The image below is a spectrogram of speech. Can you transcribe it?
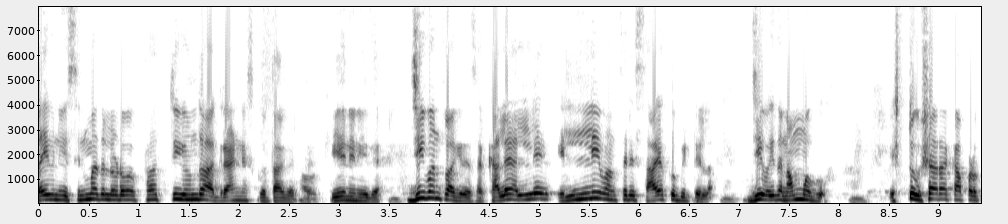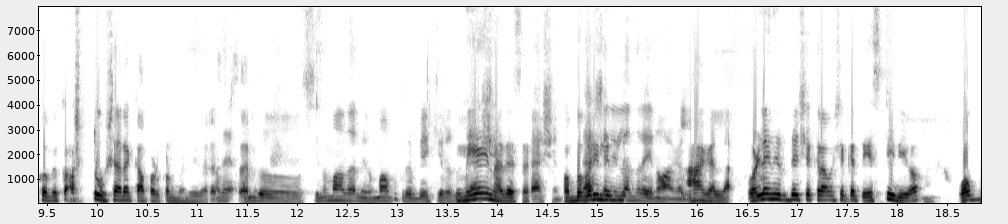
ಲೈವ್ ನೀವು ಸಿನಿಮಾದಲ್ಲಿ ನೋಡುವಾಗ ಪ್ರತಿಯೊಂದು ಆ ಗ್ರ್ಯಾಂಡ್ನೆಸ್ ಗೊತ್ತಾಗುತ್ತೆ. ಏನೇನಿದೆ? ಜೀವಂತವಾಗಿದೆ ಸರ್ ಕಲೆ ಅಲ್ಲೇ ಎಲ್ಲಿ ಒಂದ್ಸರಿ ಸಾಯಕ್ಕೂ ಬಿಟ್ಟಿಲ್ಲ. ಜೀವ ಇದು ನಮ್ಮ ಮಗು. ಎಷ್ಟು ಹುಷಾರಾಗಿ ಕಾಪಾಡ್ಕೋಬೇಕು ಅಷ್ಟು ಹುಷಾರಾಗಿ ಕಾಪಾಡ್ಕೊಂಡು ಬಂದಿದ್ದಾರೆ ಒಂದು ಸಿನಿಮಾದ ನಿರ್ಮಾಪಕರು ಬೇಕಿರೋದು ಮೇನ್ ಅದೇ ಸರ್ ಒಬ್ಬ ಅಂದ್ರೆ ಏನೂ ಆಗಲ್ಲ. ಆಗಲ್ಲ. ಒಳ್ಳೆ ನಿರ್ದೇಶಕರ ಅವಶ್ಯಕತೆ ಎಷ್ಟಿದೆಯೋ ಒಬ್ಬ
